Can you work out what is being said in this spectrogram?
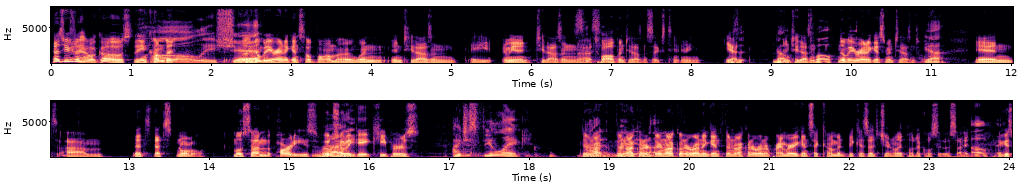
that's usually how it goes. The incumbent. Holy shit! Like nobody ran against Obama when in 2008. I mean, in 2012 and 2016. I mean, yeah? No, in 2012. Nobody yeah. ran against him in 2012. Yeah. and um, that's that's normal. Most of time, the parties, which are the gatekeepers, I just feel like they're not they're not going to they're not. going to run against they're not going to run a primary against incumbent because that's generally political suicide. oh, okay. Because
